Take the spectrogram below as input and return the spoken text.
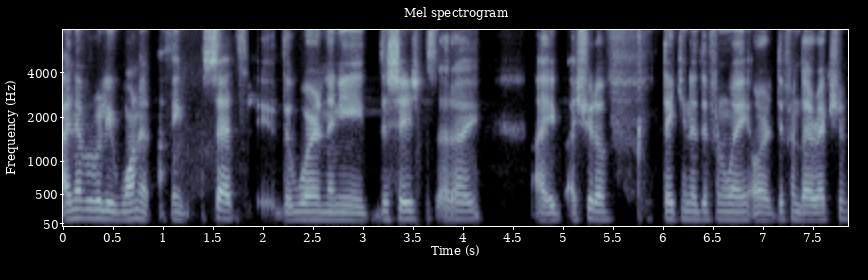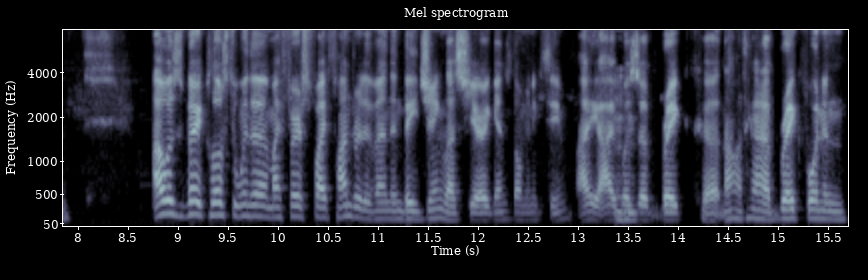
I never really won it. I think set there weren't any decisions that I I I should have taken a different way or a different direction. I was very close to win the, my first 500 event in Beijing last year against Dominic Thiem. I, I mm-hmm. was a break. Uh, now I think I had a break point in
